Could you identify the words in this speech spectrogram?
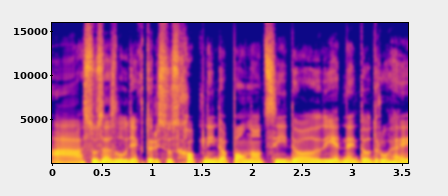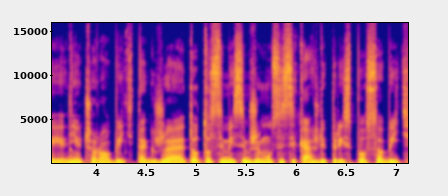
A sú zase ľudia, ktorí sú schopní do polnoci, do jednej, do druhej niečo robiť. Takže toto si myslím, že musí si každý prispôsobiť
